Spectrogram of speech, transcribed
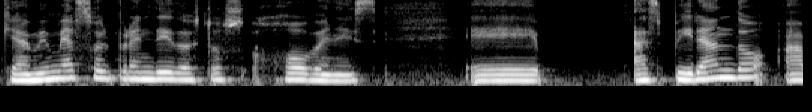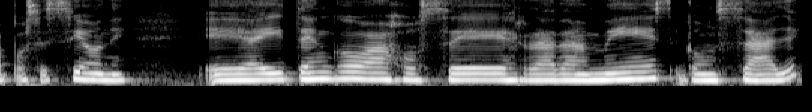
que a mí me ha sorprendido estos jóvenes eh, aspirando a posiciones. Eh, ahí tengo a José Radamés González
